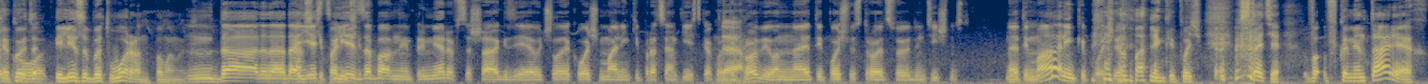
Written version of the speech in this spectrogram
Какой-то. Элизабет Уоррен, по-моему. Да, да, да, да. Есть, забавные примеры в США, где у человека очень маленький процент есть какой-то крови, и он на этой почве строит свою идентичность. На этой маленькой почве. маленькой почве. Кстати, в, комментариях,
